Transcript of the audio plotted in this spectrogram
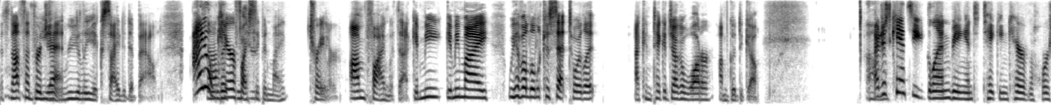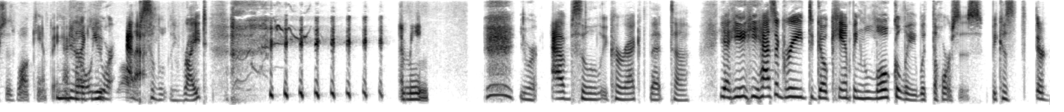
It's not something he's really excited about. I don't Sounds like care if I sleep in my trailer. I'm fine with that. Give me give me my we have a little cassette toilet. I can take a jug of water. I'm good to go. I Um, just can't see Glenn being into taking care of the horses while camping. I no, feel like you are all that. absolutely right. I mean, you are absolutely correct that uh yeah he he has agreed to go camping locally with the horses because there are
